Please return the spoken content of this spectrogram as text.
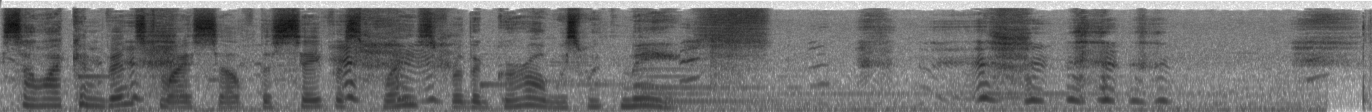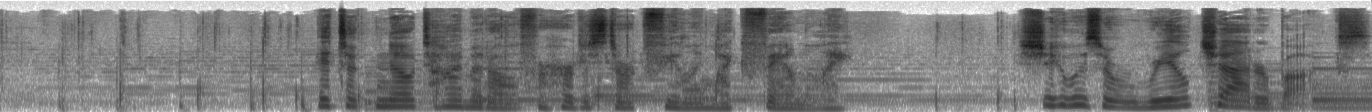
So I convinced myself the safest place for the girl was with me. It took no time at all for her to start feeling like family. She was a real chatterbox.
